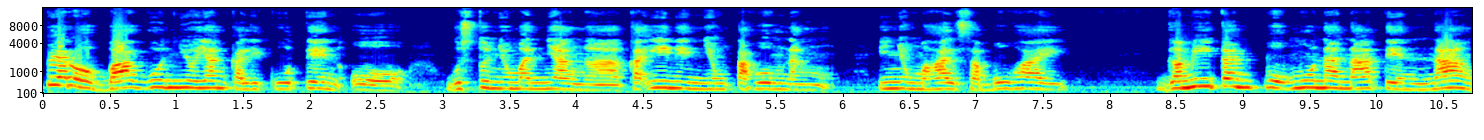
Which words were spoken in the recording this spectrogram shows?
Pero bago nyo yan kalikutin o gusto nyo man niyang ah, kainin yung tahong ng inyong mahal sa buhay, gamitan po muna natin ng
